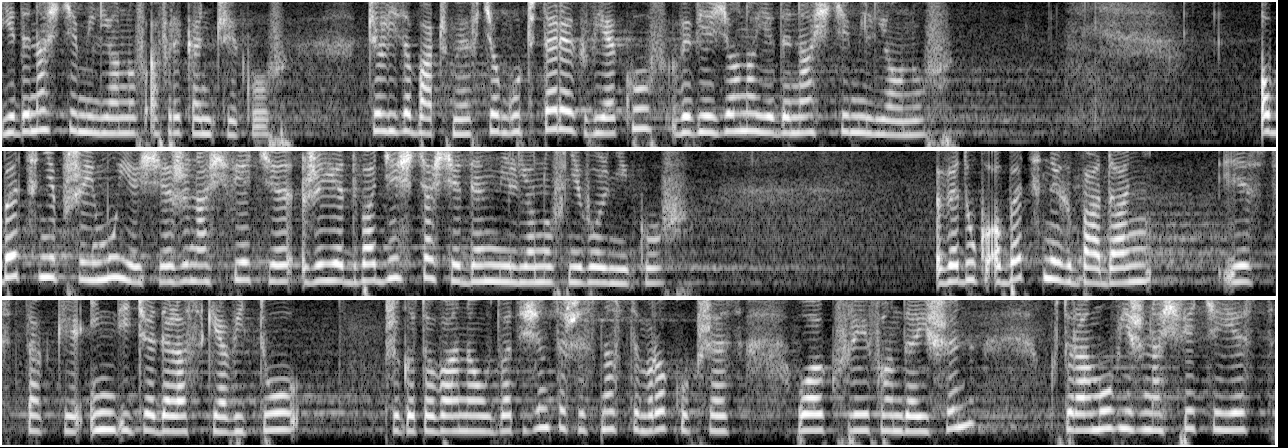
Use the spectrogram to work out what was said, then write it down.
11 milionów Afrykańczyków. Czyli zobaczmy, w ciągu czterech wieków wywieziono 11 milionów. Obecnie przyjmuje się, że na świecie żyje 27 milionów niewolników. Według obecnych badań jest takie Indice della Schiavitù przygotowaną w 2016 roku przez Walk Free Foundation, która mówi, że na świecie jest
